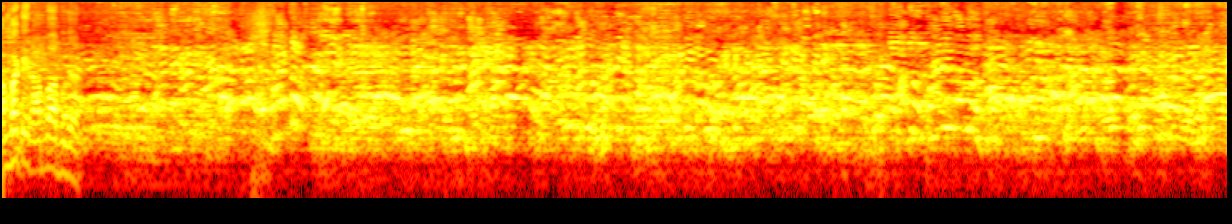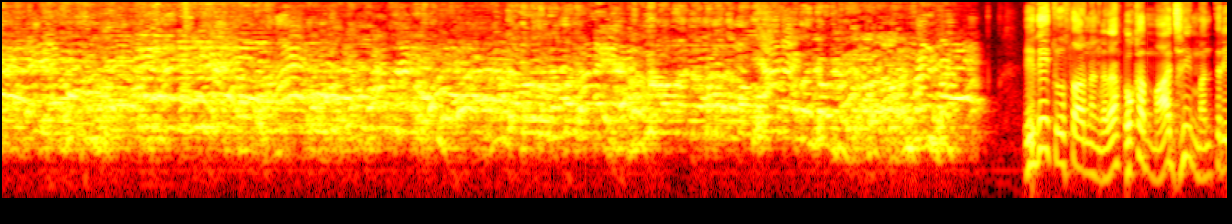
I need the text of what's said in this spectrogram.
అంబటి రాంబాబు గారు ఇది చూస్తా ఉన్నాం కదా. ఒక మాజీ మంత్రి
